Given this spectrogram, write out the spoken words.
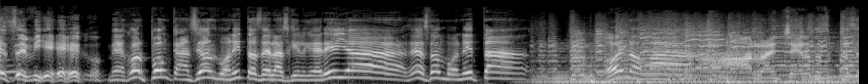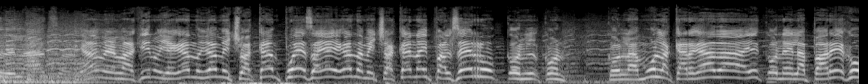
Ese viejo. Mejor pon canciones bonitas de las jilguerillas. Esas están bonitas. Hoy nomás. Ah, ranchero, no se pase de lanza. Ya me imagino llegando yo a Michoacán, pues, allá llegando a Michoacán, ahí para el cerro, con, con, con la mula cargada, ahí con el aparejo.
